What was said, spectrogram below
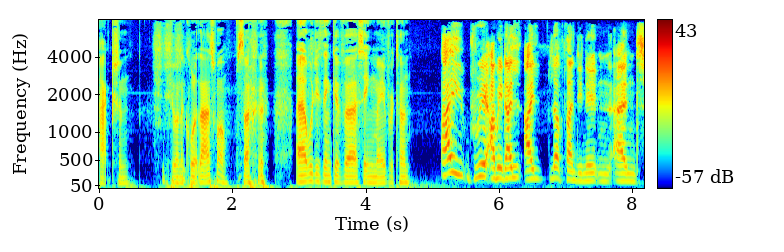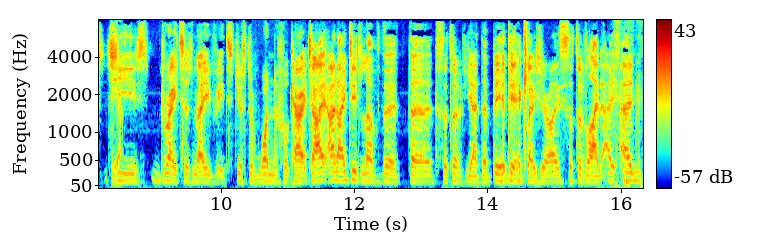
action, if you want to call it that as well. So, uh, what do you think of uh, seeing Maeve return? I re- I mean, I I love Thandie Newton, and she's yeah. great as Maeve. It's just a wonderful character. I and I did love the the sort of yeah the beer dear close your eyes sort of line. I, and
